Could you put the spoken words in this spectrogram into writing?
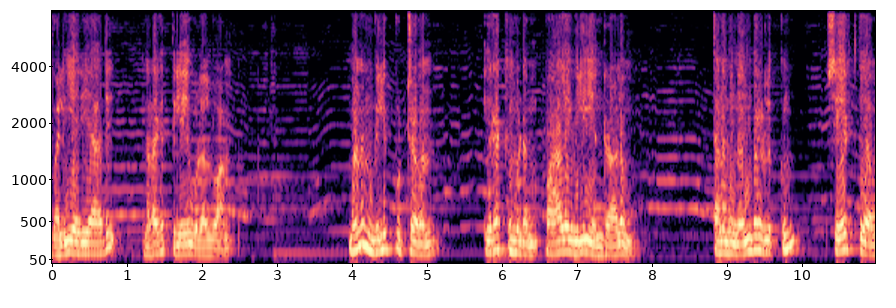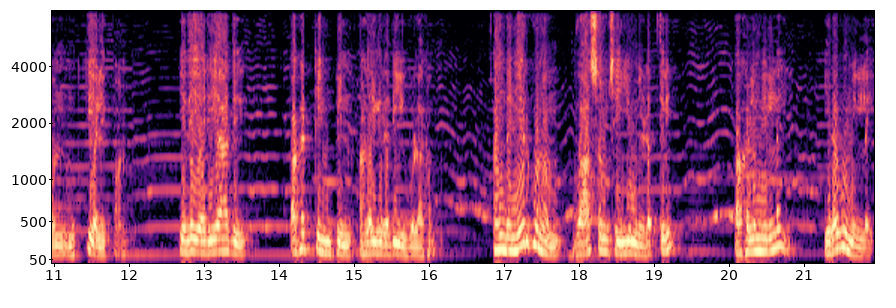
வழியறியாது நரகத்திலே உழல்வான். மனம் விழிப்புற்றவன் இரக்கமிடம் பாலைவிழி என்றாலும் தனது நண்பர்களுக்கும் சேர்த்து அவன் முக்தி அளிப்பான். இதை அறியாது பகட்டின் பின் அலைகிறது இவ்வுலகம். அந்த நிர்குணம் வாசம் செய்யும் இடத்தில் பகலும் இல்லை இரவும் இல்லை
